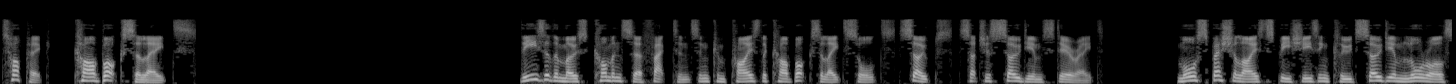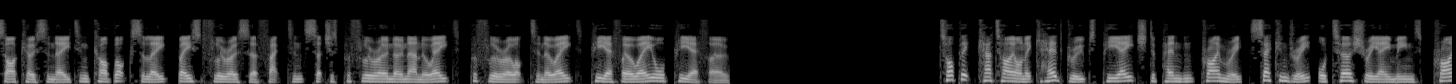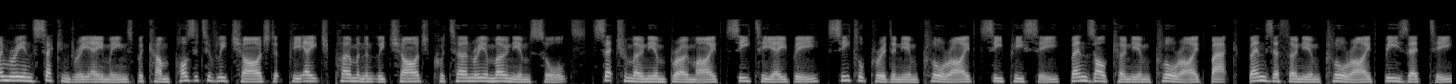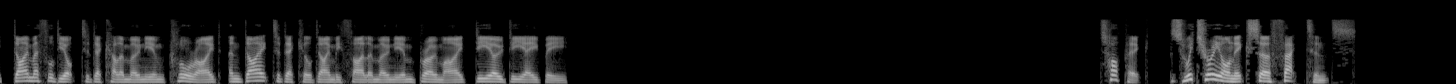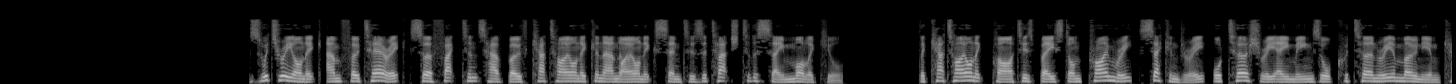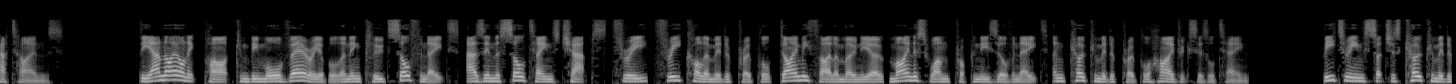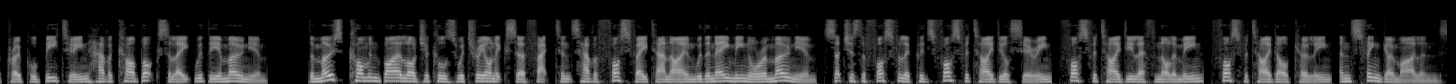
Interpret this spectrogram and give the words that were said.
Topic: Carboxylates. These are the most common surfactants and comprise the carboxylate salts soaps, such as sodium stearate. More specialized species include sodium lauryl sarcosinate and carboxylate-based fluorosurfactants such as perfluorononanoate, perfluorooctanoate, PFOA or PFO. Topic cationic head groups pH-dependent primary, secondary, or tertiary amines Primary and secondary amines become positively charged at pH permanently charged quaternary ammonium salts, cetrimonium bromide CTAB, cetylpyridinium chloride CPC, benzalkonium chloride BAC, benzethonium chloride BZT, dimethyldioctadecylammonium chloride, and dioctadecyl bromide DODAB. Topic: Zwitterionic surfactants. Zwitterionic amphoteric surfactants have both cationic and anionic centers attached to the same molecule. The cationic part is based on primary, secondary, or tertiary amines or quaternary ammonium cations. The anionic part can be more variable and include sulfonates, as in the sultaines CHAPS 3 3-cholamidopropyl dimethylammonio -1 propanesulfonate and cocamidopropyl hydroxysultaine. Betaines such as cocamidopropyl betaine have a carboxylate with the ammonium. The most common biological zwitterionic surfactants have a phosphate anion with an amine or ammonium, such as the phospholipids phosphatidylserine, phosphatidylethanolamine, phosphatidylcholine, and sphingomyelins.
